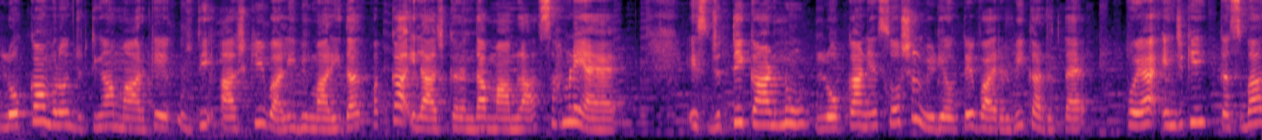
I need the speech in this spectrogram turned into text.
ਲੋਕਾਂ ਵੱਲੋਂ ਜੁੱਤੀਆਂ ਮਾਰ ਕੇ ਉਸ ਦੀ ਆਸ਼ਕੀ ਵਾਲੀ ਬਿਮਾਰੀ ਦਾ ਪੱਕਾ ਇਲਾਜ ਕਰਨ ਦਾ ਮਾਮਲਾ ਸਾਹਮਣੇ ਆਇਆ ਹੈ। ਇਸ ਜੁੱਤੀ ਕਾਂਡ ਨੂੰ ਲੋਕਾਂ ਨੇ ਸੋਸ਼ਲ ਮੀਡੀਆ ਉੱਤੇ ਵਾਇਰਲ ਵੀ ਕਰ ਦਿੱਤਾ ਹੈ। ਹੋਇਆ ਇੰਜ ਕਿ ਕਸਬਾ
